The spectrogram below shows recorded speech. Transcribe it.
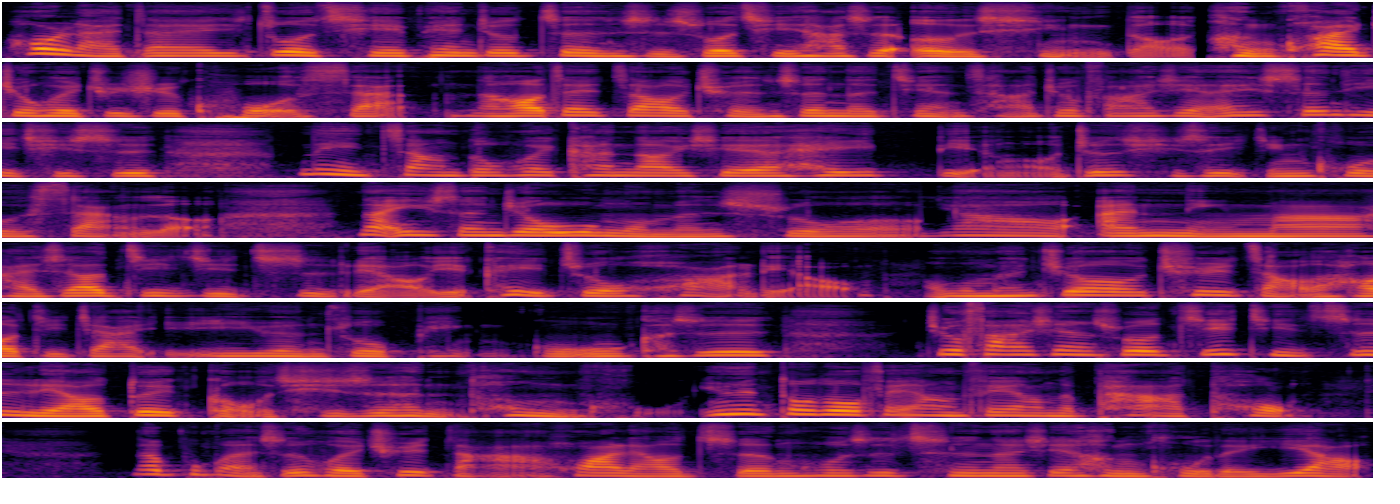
后来在做切片就证实说，其实他是恶性的，很快就会继续扩散，然后再照全身的检查，就发现哎，身体其实内脏都会看到一些黑点哦，就是其实已经扩散了。那医生就问我们说，要安宁吗？还是要积极治疗？也可以做化疗？我们就去找。好几家医院做评估，可是就发现说，积极治疗对狗其实很痛苦，因为豆豆非常非常的怕痛。那不管是回去打化疗针，或是吃那些很苦的药，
